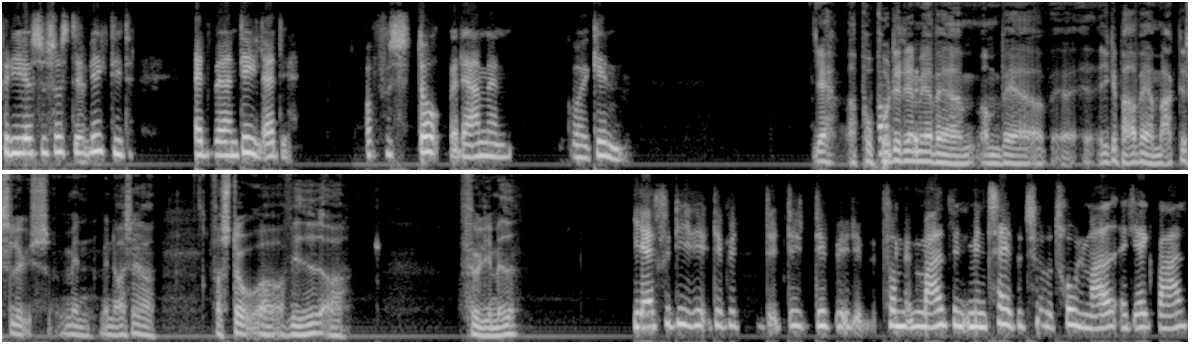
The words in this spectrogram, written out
Fordi jeg synes også, det er vigtigt at være en del af det. Og forstå, hvad det er, man går igennem. Ja, apropos og, det der med at være, om være, ikke bare være magtesløs, men, men også at forstå og, og vide og følge med. Ja, fordi det, det, det, det, det for mig mentalt betyder utrolig meget, at jeg ikke bare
